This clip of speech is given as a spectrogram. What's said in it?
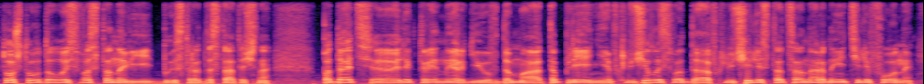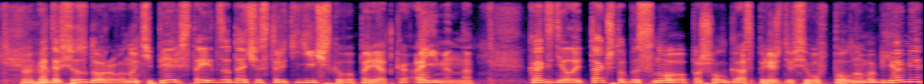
то, что удалось восстановить быстро достаточно, подать э, электроэнергию в дома, отопление, включилась вода, включили стационарные телефоны. Угу. Это все здорово. Но теперь стоит задача стратегического порядка, а именно, как сделать так, чтобы снова пошел газ прежде всего в полном объеме,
